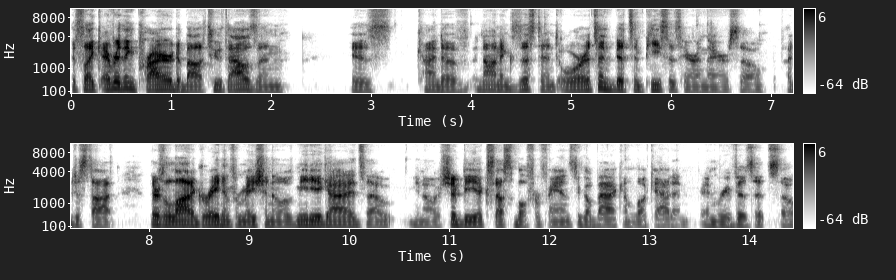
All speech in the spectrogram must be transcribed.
it's like everything prior to about 2000 is kind of non-existent or it's in bits and pieces here and there. So I just thought there's a lot of great information in those media guides that you know should be accessible for fans to go back and look at and, and revisit. So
